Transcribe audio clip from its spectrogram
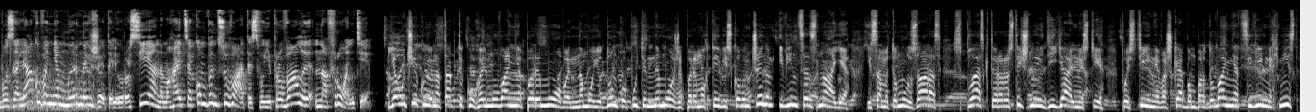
Бо залякуванням мирних жителів Росія намагається компенсувати свої провали на фронті. Я очікую на тактику гальмування перемовин. На мою думку, Путін не може перемогти військовим чином, і він це знає. І саме тому зараз сплеск терористичної діяльності, постійне важке бомбардування цивільних міст,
